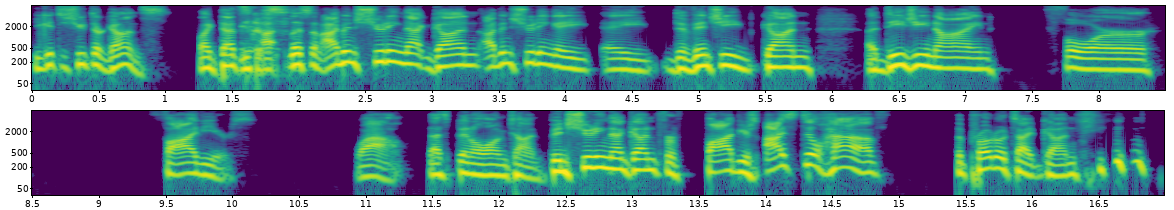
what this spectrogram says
you get to shoot their guns. Like that's yes. uh, listen, I've been shooting that gun. I've been shooting a a Da Vinci gun, a DG9 for 5 years. Wow, that's been a long time. Been shooting that gun for 5 years. I still have the prototype gun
